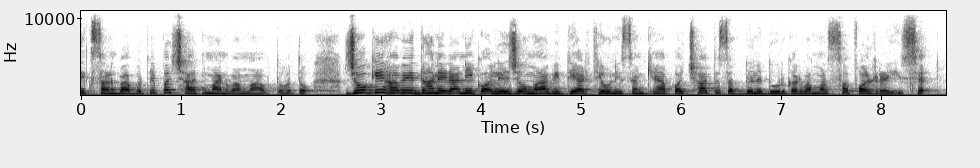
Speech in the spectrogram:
શિક્ષણ બાબતે પછાત માનવામાં આવતો હતો. જો કે હવે ધાનેરાની કોલેજોમાં વિદ્યાર્થીઓની સંખ્યા પછાત શબ્દને દૂર કરવામાં સફળ રહી છે.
